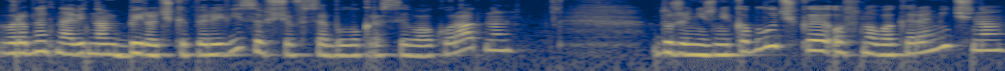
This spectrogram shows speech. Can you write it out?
Виробник навіть нам бірочки перевісив, щоб все було красиво, акуратно. Дуже ніжні каблучки, основа керамічна,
